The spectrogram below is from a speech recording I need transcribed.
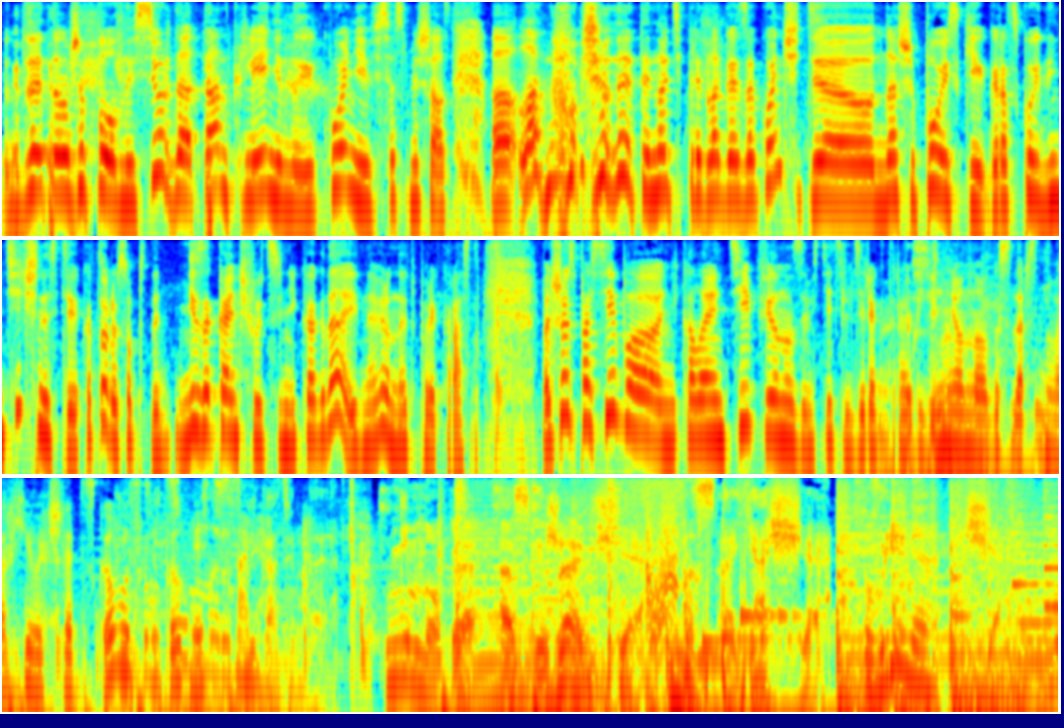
Это уже полный сюр, да, танк, Ленина и кони, все смешалось. А, ладно, в общем, на этой ноте предлагаю закончить э, наши поиски городской идентичности, которые, собственно, не заканчиваются никогда, и, наверное, это прекрасно. Большое спасибо, Николай Антипин, заместитель директора спасибо. Объединенного государственного архива Челябинской области, был вместе с нами. Немного освежающее, настоящее. Время чек.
